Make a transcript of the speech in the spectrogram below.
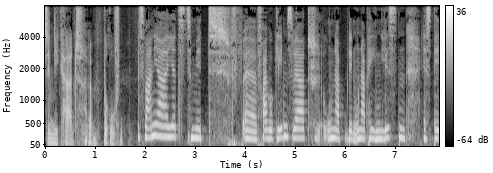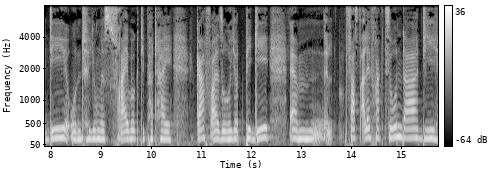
Syndikat äh, berufen. Es waren ja jetzt mit äh, Freiburg Lebenswert, unab den unabhängigen Listen SPD und Junges Freiburg, die Partei GAF, also JPG, ähm, fast alle Fraktionen da, die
